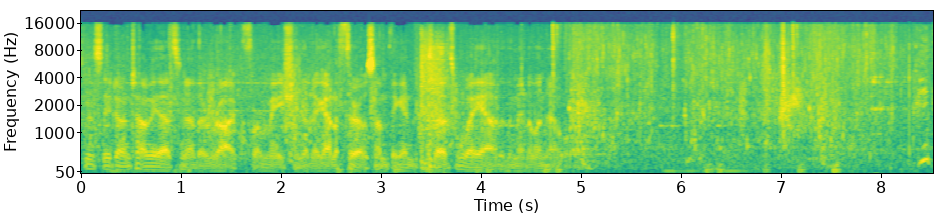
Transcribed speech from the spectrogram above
Since they don't tell me that's another rock formation that I gotta throw something in because that's way out of the middle of nowhere. And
